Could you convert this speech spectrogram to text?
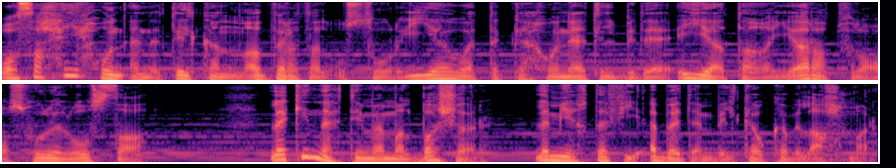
وصحيح أن تلك النظرة الأسطورية والتكهنات البدائية تغيرت في العصور الوسطى لكن اهتمام البشر لم يختفي ابدا بالكوكب الأحمر.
